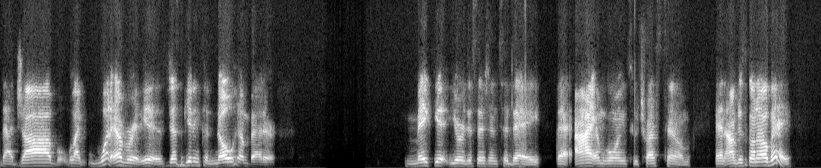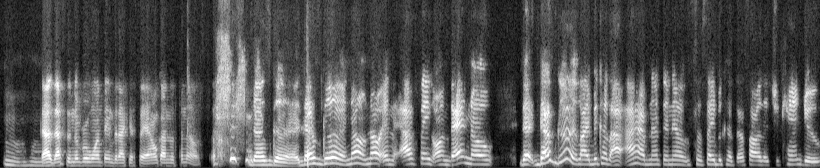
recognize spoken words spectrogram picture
that job, like whatever it is, just getting to know Him better. Make it your decision today that I am going to trust Him and I'm just going to obey. Mm-hmm. That that's the number one thing that I can say. I don't got nothing else. that's good. That's good. No, no, and I think on that note, that that's good. Like because I I have nothing else to say because that's all that you can do.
